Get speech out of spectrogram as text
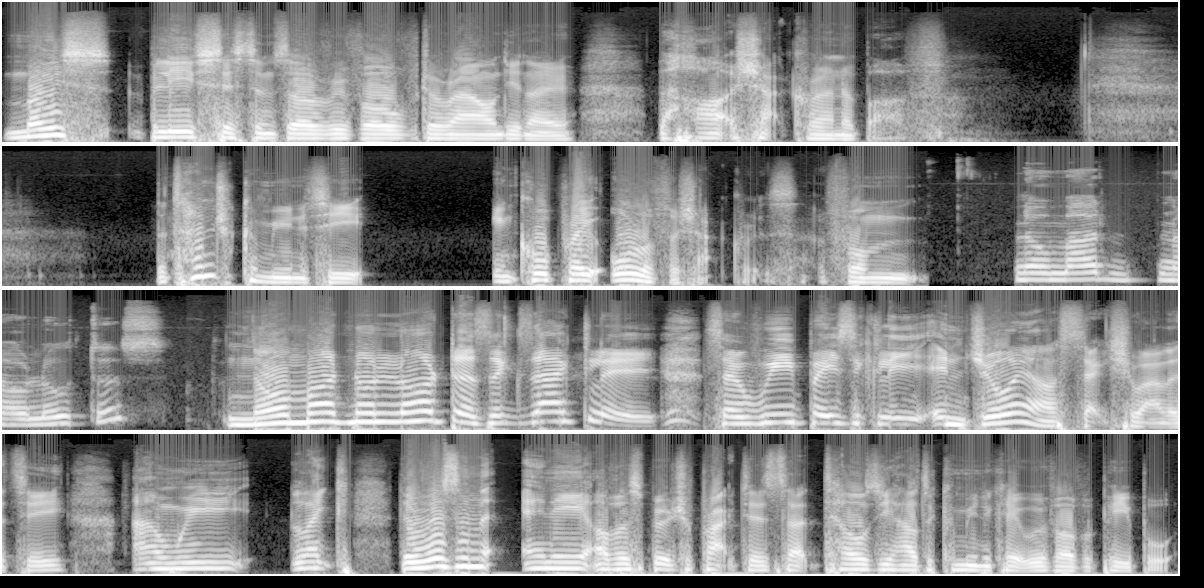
Most belief systems are revolved around, you know, the heart chakra and above. The Tantra community incorporate all of the chakras from no mud, no lotus. No mud, no lotus, exactly. So we basically enjoy our sexuality and we like there isn't any other spiritual practice that tells you how to communicate with other people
